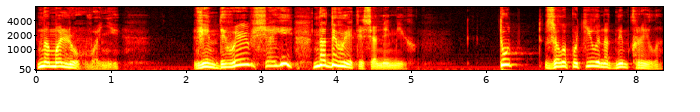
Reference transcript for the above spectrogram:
намальовані. Він дивився і надивитися не міг. Тут залопотіли над ним крила,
